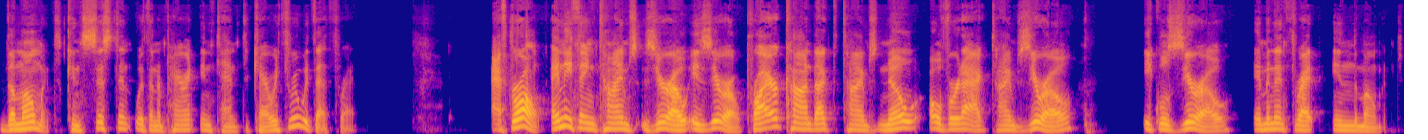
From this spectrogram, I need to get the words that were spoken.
the moment, consistent with an apparent intent to carry through with that threat. After all, anything times zero is zero. Prior conduct times no overt act times zero equals zero, imminent threat in the moment.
